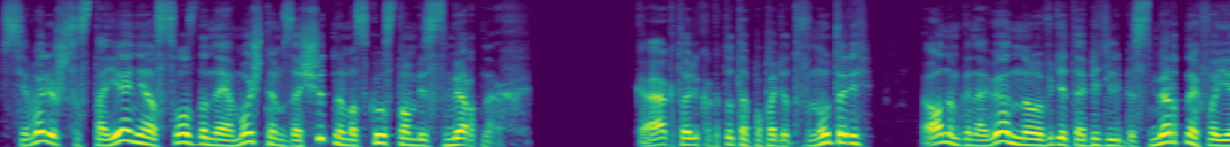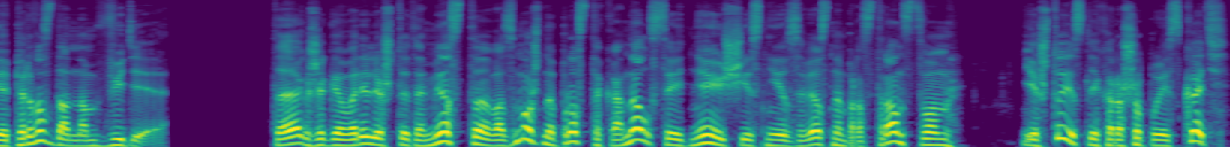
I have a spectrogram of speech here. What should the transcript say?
всего лишь состояние, созданное мощным защитным искусством бессмертных. Как только кто-то попадет внутрь, он мгновенно увидит обитель бессмертных в ее первозданном виде. Также говорили, что это место, возможно, просто канал, соединяющий с неизвестным пространством, и что если хорошо поискать,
